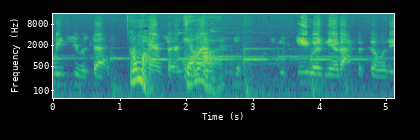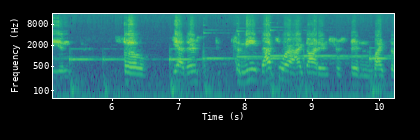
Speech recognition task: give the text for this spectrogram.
weeks he was dead. Oh my cancer. And he God. Lived, he lived near that facility, and so yeah, there's to me that's where I got interested in like the.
